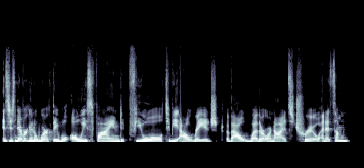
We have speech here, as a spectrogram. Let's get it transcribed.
is just never going to work. They will always find fuel to be outraged about whether or not it's true. And at some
